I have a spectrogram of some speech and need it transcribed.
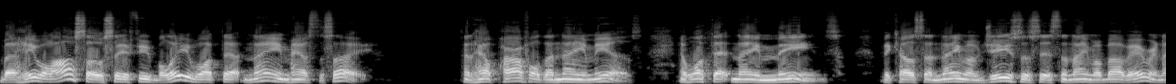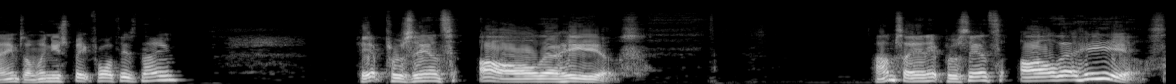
But he will also see if you believe what that name has to say and how powerful the name is and what that name means. Because the name of Jesus is the name above every name. So when you speak forth his name, it presents all that he is. I'm saying it presents all that He is.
